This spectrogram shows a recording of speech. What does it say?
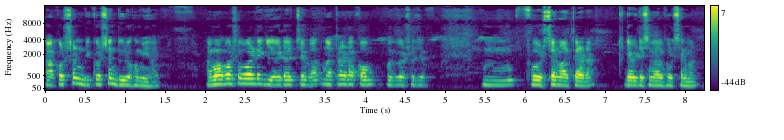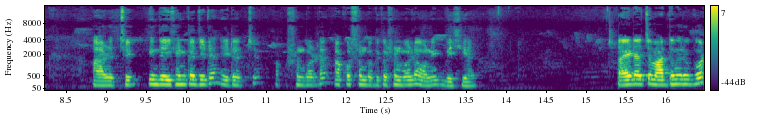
আকর্ষণ, বিকর্ষণ দুই রকমই হয়। আর মহাকর্ষ বলটা কি? এটা হচ্ছে মাত্রাটা কম অভিকর্ষ যে ফোর্সের মাত্রাটা গ্র্যাভিটেশনাল ফোর্সের মান। আর হচ্ছে, কিন্তু এইখানকার যেটা, এটা হচ্ছে আকর্ষণ বলটা, আকর্ষণ বা বিকর্ষণ বলটা অনেক বেশি হয়। আর এটা হচ্ছে মাধ্যমের উপর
